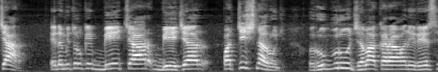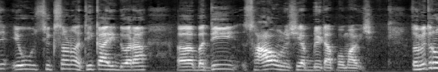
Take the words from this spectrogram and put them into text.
ચાર. એટલે મિત્રો કે બે, ચાર, બે હજાર પચીસના રોજ રૂબરૂ જમા કરાવવાની રહેશે એવું શિક્ષણ અધિકારી દ્વારા બધી શાળાઓની છે અપડેટ આપવામાં આવી છે. તો મિત્રો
